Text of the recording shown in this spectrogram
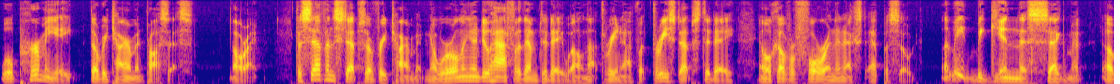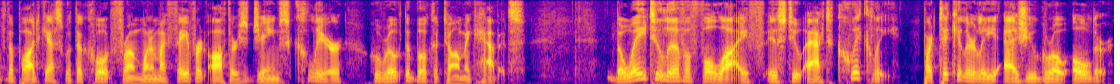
will permeate the retirement process. All right. The seven steps of retirement. Now, we're only going to do half of them today. Well, not three and a half, but three steps today, and we'll cover four in the next episode. Let me begin this segment of the podcast with a quote from one of my favorite authors, James Clear, who wrote the book Atomic Habits. The way to live a full life is to act quickly, particularly as you grow older.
